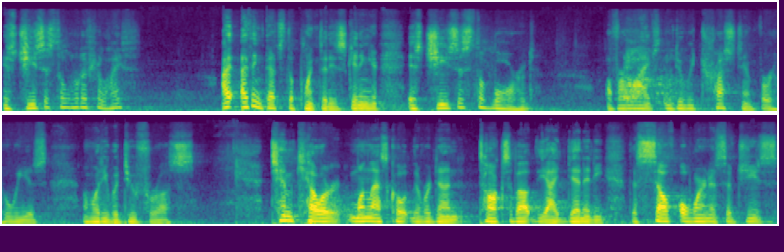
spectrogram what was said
Is Jesus the Lord of your life? I, I think that's the point that he's getting here. Is Jesus the Lord of our lives? And do we trust him for who he is and what he would do for us? Tim Keller, one last quote, and then we're done, talks about the identity, the self awareness of Jesus,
